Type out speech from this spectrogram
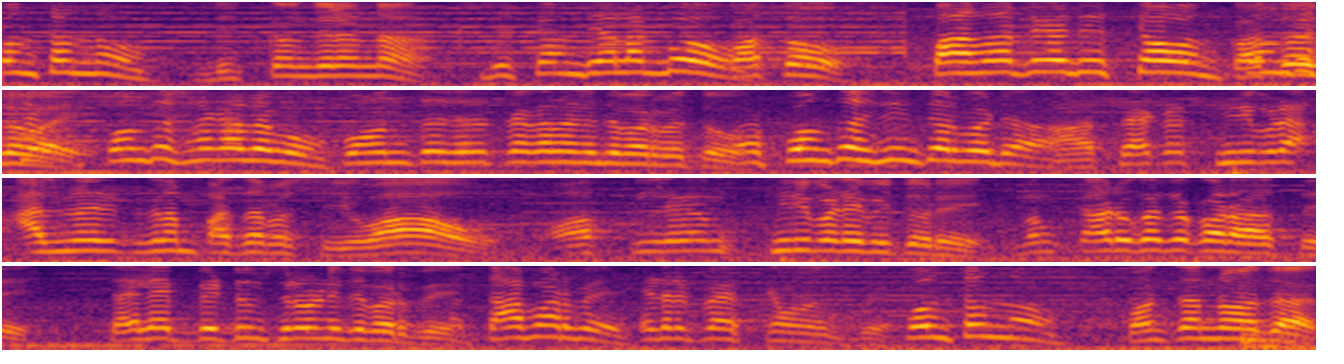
পঞ্চান্ন। ডিসকাউন্ট দিলেন না? ডিসকাউন্ট দেওয়া লাগবো? কত? পাঁচ হাজার টাকা ডিসকাউন্ট কত হলো ভাই? পঞ্চাশ টাকা দেবো। পঞ্চাশ হাজার টাকা নিতে পারবে তো? পঞ্চাশ লিটার বইটা আচ্ছা একটা থ্রি পার্টের আলমিরা দেখছিলাম পাশাপাশি। ওয়াও অস্থির থ্রি পার্টের ভিতরে। এবং কারুকাজও করা আছে। চাইলে বেডরুম সেটও নিতে পারবে। তা পারবে? এটার প্রাইস কেমন আসবে? পঞ্চান্ন। পঞ্চান্ন হাজার।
